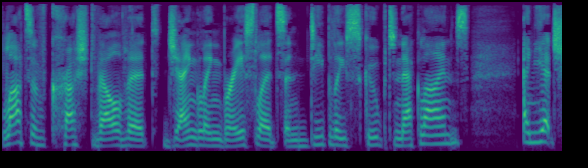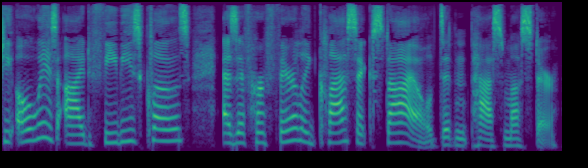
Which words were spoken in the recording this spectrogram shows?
Lots of crushed velvet, jangling bracelets, and deeply scooped necklines. And yet she always eyed Phoebe's clothes as if her fairly classic style didn't pass muster.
